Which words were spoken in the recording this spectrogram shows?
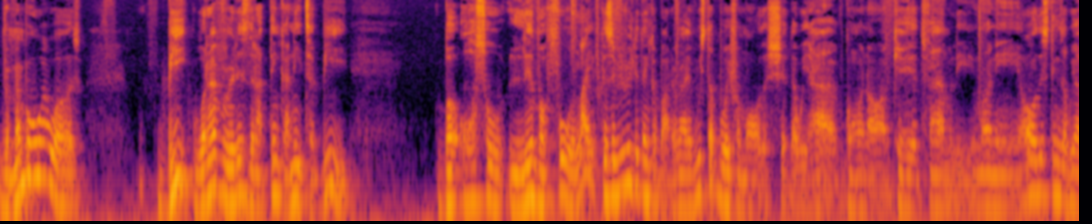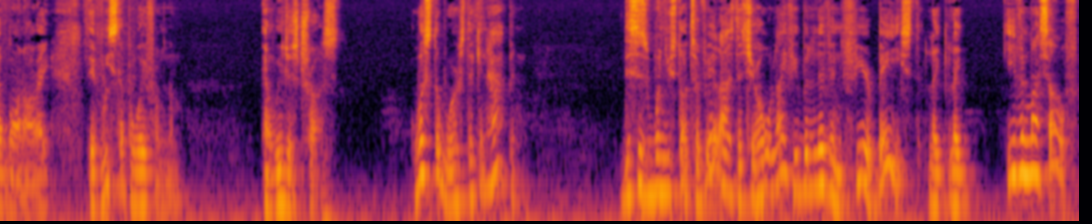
remember who I was, be whatever it is that I think I need to be. but also live a full life. Because if you really think about it, right, if we step away from all the shit that we have going on, kids, family, money, all these things that we have going on, right? If we step away from them and we just trust, what's the worst that can happen? This is when you start to realize that your whole life you've been living fear based. Like like even myself.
